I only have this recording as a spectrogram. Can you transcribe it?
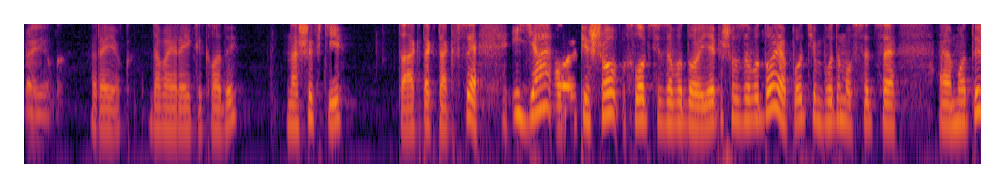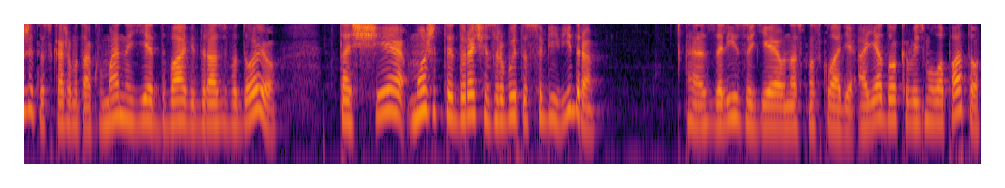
Рейок. рейок. Давай рейки клади. На шифті. Так, так, так, все. І я Ой. пішов, хлопці, за водою. Я пішов за водою, а потім будемо все це е, мотижити. Скажімо так, в мене є два відра з водою. Та ще можете, до речі, зробити собі відра. Е, Залізо є у нас на складі, а я доки візьму лопату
